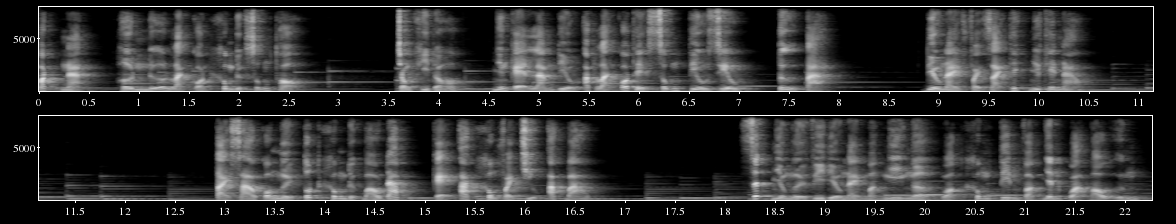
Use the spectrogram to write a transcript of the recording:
bắt nạt, hơn nữa lại còn không được sống thọ. Trong khi đó, những kẻ làm điều ác lại có thể sống tiêu diêu, tự tại. Điều này phải giải thích như thế nào? Tại sao có người tốt không được báo đáp, kẻ ác không phải chịu ác báo? Rất nhiều người vì điều này mà nghi ngờ hoặc không tin vào nhân quả báo ứng.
